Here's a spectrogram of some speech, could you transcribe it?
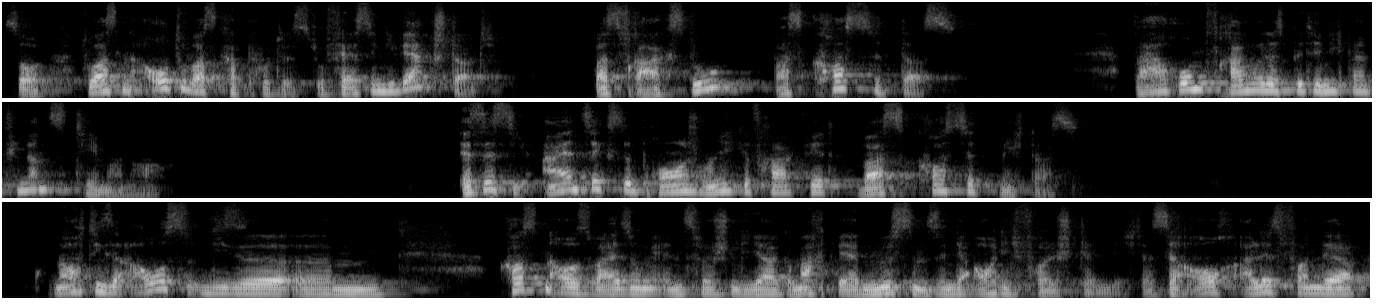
So, du hast ein Auto, was kaputt ist. Du fährst in die Werkstatt. Was fragst du? Was kostet das? Warum fragen wir das bitte nicht beim Finanzthema nach? Es ist die einzigste Branche, wo nicht gefragt wird, was kostet mich das? Und auch diese, Aus, diese ähm, Kostenausweisungen inzwischen, die ja gemacht werden müssen, sind ja auch nicht vollständig. Das ist ja auch alles von der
